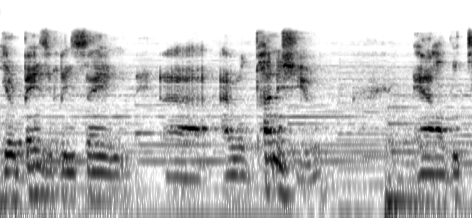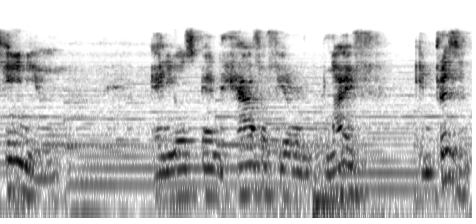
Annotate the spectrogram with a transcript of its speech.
You're basically saying, uh, I will punish you and I'll detain you and you'll spend half of your life in prison.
